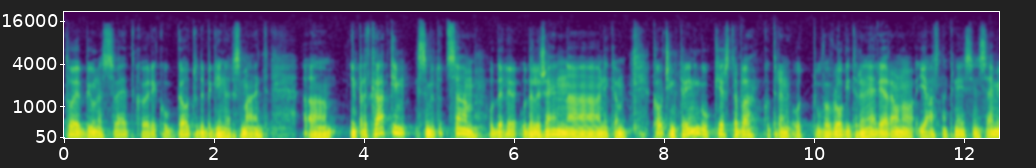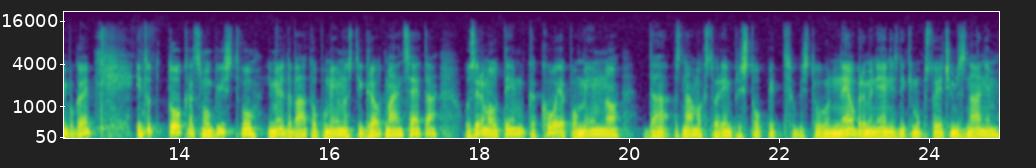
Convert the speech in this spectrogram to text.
to je bil svet, ko je rekel: Go to the beginner's mind. Um, in pred kratkim sem bil tudi sam udeležen na nekem coaching treningu, kjer sta bila trener, od, v vlogi trenerja ravno Jasna Knes in Semi Bogaj. In tudi tokrat smo v bistvu imeli debato o pomembnosti growth mindseta, oziroma o tem, kako je pomembno, da znamo k stvarem pristopiti v bistvu neobremenjeni z nekim obstoječim znanjem,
